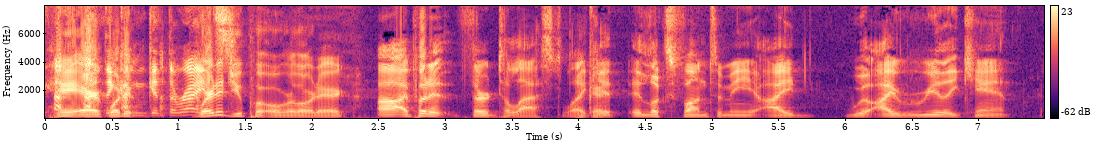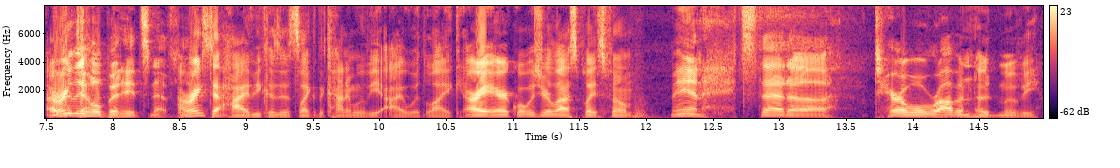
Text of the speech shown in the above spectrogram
hey Eric, what couldn't did, get the rights. where did you put Overlord, Eric? Uh, I put it third to last. Like Okay. it, it looks fun to me. I will. I really can't. I, I really it- hope it hits Netflix. I ranked it high because it's like the kind of movie I would like. All right, Eric, what was your last place film? Man, it's that uh terrible Robin Hood movie.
